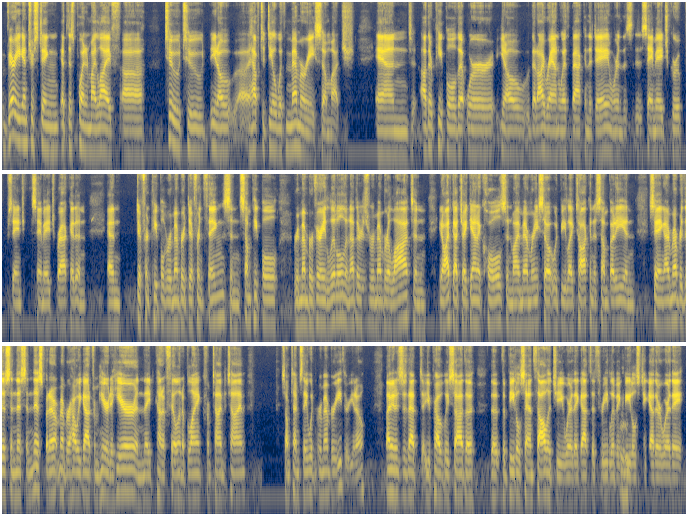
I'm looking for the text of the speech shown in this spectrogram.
very interesting at this point in my life uh, too to you know uh, have to deal with memory so much. And other people that were you know that I ran with back in the day and we're in the same age group same same age bracket and and different people remember different things. And some people remember very little and others remember a lot. And you know I've got gigantic holes in my memory. So it would be like talking to somebody and saying I remember this and this and this but I don't remember how we got from here to here. And they'd kind of fill in a blank from time to time. Sometimes they wouldn't remember either you know? I mean it's just that you probably saw the the the Beatles anthology where they got the three living mm-hmm. Beatles together, where they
